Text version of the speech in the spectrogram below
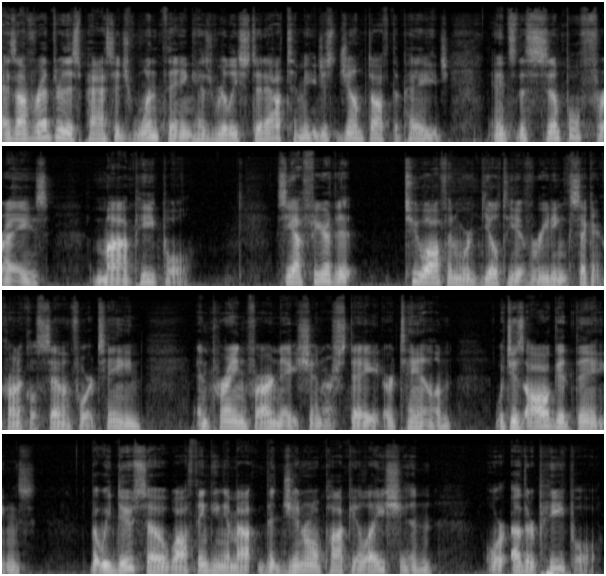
as I've read through this passage, one thing has really stood out to me, just jumped off the page, and it's the simple phrase, my people. See, I fear that too often we're guilty of reading 2 Chronicles 7:14 and praying for our nation, our state, or town, which is all good things, but we do so while thinking about the general population or other people.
